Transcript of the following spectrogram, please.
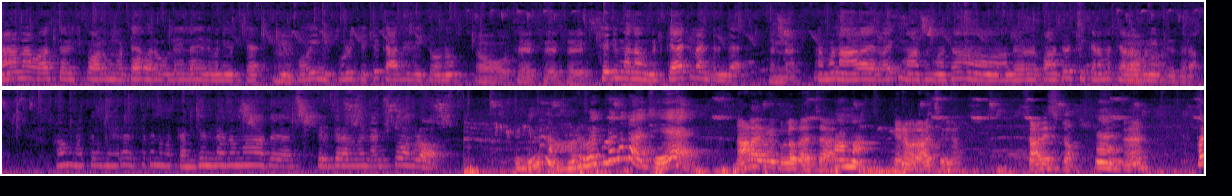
நானா வாசல் வச்சு குழம்பு போட்டேன் வர உள்ள இது பண்ணி விட்டேன் நீ போய் நீ குளிச்சுட்டு காப்பி வைக்கணும். ஓ சரி சரி சரி. சரிம்மா நான் உங்ககிட்ட கேட்கலான்ட்டு இருந்தேன். என்ன? நம்ம நாலாயிரம் ரூபாய்க்கு மாசம் மாசம் அந்த பணத்தில் சிக்கனமா செலவு பண்ணிட்டு இருக்கிறோம். அவங்க மற்றவங்க யாராவது பார்த்தா நம்ம கஞ்சன் தானமா இருக்கிறாங்க நினச்சிக்குவாங்களோ? நாலு ரூபாய்க்குள்ள தான் ஆச்சு. நாலாயிரம் ரூபாய்க்குள்ளதாச்சா ஆமா. என்ன ஒரு ஆச்சரியம்? சாதிச்சிட்டோம். இப்போ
